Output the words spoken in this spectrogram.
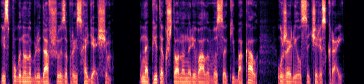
испуганно наблюдавшую за происходящим. Напиток, что она наливала в высокий бокал, уже лился через край.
